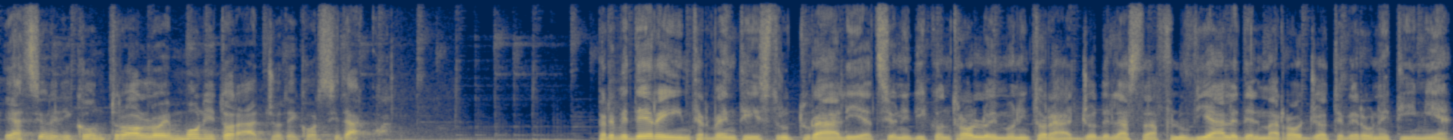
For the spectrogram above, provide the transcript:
e azioni di controllo e monitoraggio dei corsi d'acqua. Prevedere interventi strutturali e azioni di controllo e monitoraggio dell'asta fluviale del Marroggio a Teverone Timie,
